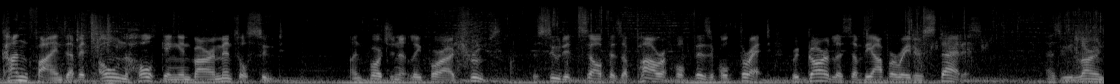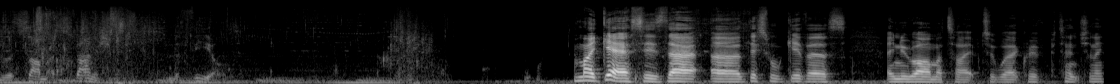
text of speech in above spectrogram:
confines of its own hulking environmental suit. Unfortunately for our troops, the suit itself is a powerful physical threat, regardless of the operator's status, as we learned with some astonishment in the field. My guess is that uh, this will give us a new armor type to work with potentially,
